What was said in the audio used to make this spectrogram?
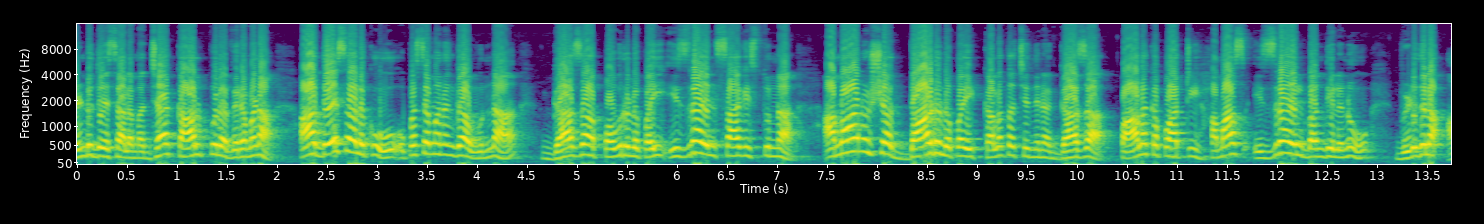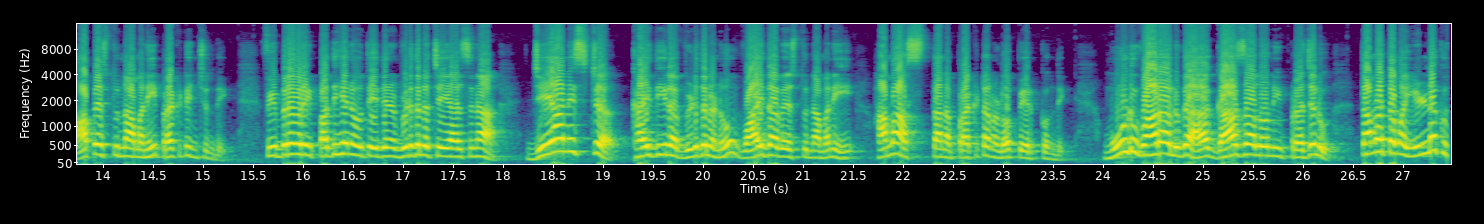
రెండు దేశాల మధ్య కాల్పుల విరమణ ఆ దేశాలకు ఉపశమనంగా ఉన్న గాజా పౌరులపై ఇజ్రాయెల్ సాగిస్తున్న అమానుష దాడులపై కలత చెందిన గాజా పాలక పార్టీ హమాస్ ఇజ్రాయెల్ బందీలను విడుదల ఆపేస్తున్నామని ప్రకటించింది. ఫిబ్రవరి పదిహేనవ తేదీన విడుదల చేయాల్సిన జియానిస్ట్ ఖైదీల విడుదలను వాయిదా వేస్తున్నామని హమాస్ తన ప్రకటనలో పేర్కొంది. మూడు వారాలుగా గాజాలోని ప్రజలు తమ తమ ఇళ్ళకు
